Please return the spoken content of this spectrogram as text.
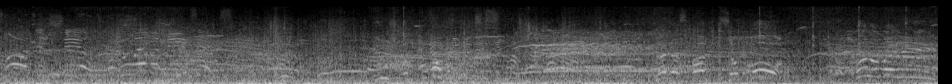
Swords and shields for whoever needs it! Let us hunt some more! Follow my lead!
